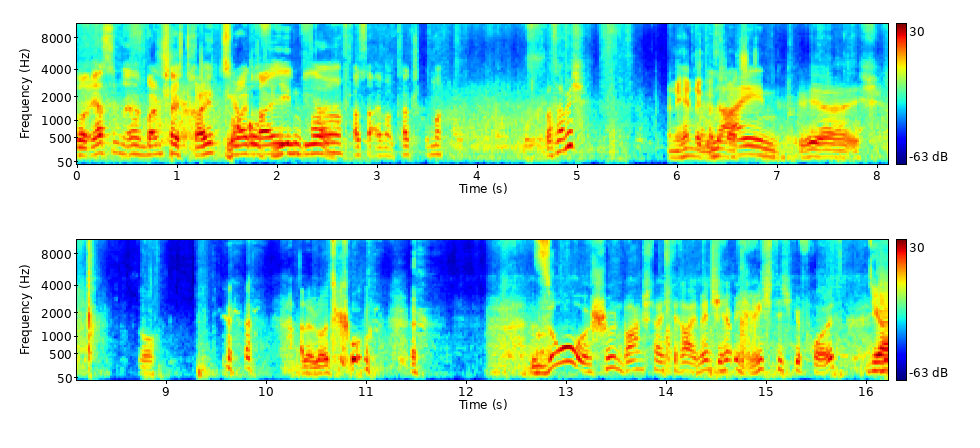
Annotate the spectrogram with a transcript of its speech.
So, erst in äh, Bahnsteig 3, 2, auf 3 jeden Bier. Fall. Hast du einmal Klatsch gemacht? Was habe ich? In die Hände geklatscht. Nein, ja, ich. So. Alle Leute gucken. So, schön Bahnsteig 3. Mensch, ich habe mich richtig gefreut. Ja,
